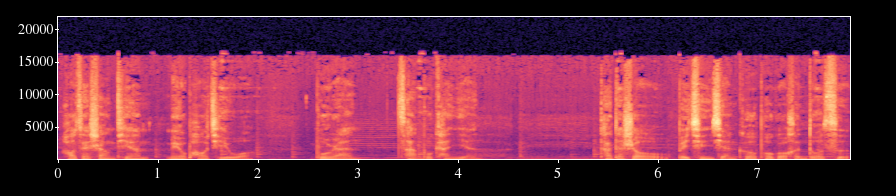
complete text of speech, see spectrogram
好在上天没有抛弃我，不然惨不堪言。”他的手被琴弦割破过很多次。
